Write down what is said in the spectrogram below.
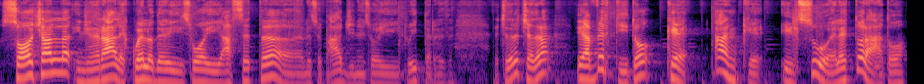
social in generale, quello dei suoi asset, eh, le sue pagine, i suoi Twitter, eccetera, eccetera, e ha avvertito che anche il suo elettorato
